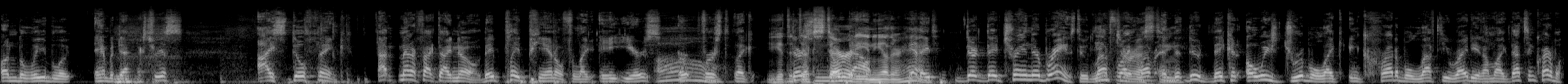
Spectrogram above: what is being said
unbelievably ambidextrous. I still think. Uh, Matter of fact, I know they played piano for like eight years. Oh. first, like You get the dexterity doubt. in the other hand. Yeah, they they're- train their brains, dude. Left, right, left, and Interesting. dude, they could always dribble like incredible lefty righty, and I'm like, that's incredible.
